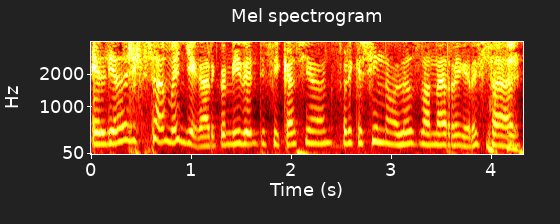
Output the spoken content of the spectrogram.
El día del examen llegar con identificación, porque si no los van a regresar.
